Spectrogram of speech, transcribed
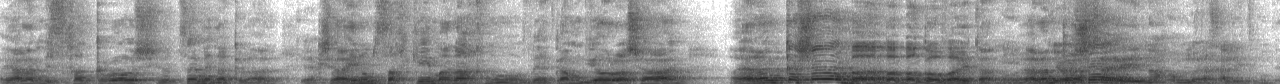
היה לה משחק ראש יוצא מן הכלל, כן. כשהיינו משחקים אנחנו, וגם גיורא שי, היה להם קשה ב- ב- בגובה איתנו, היה להם גיורא קשה. שי, נחום לא יכל להתמודד.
